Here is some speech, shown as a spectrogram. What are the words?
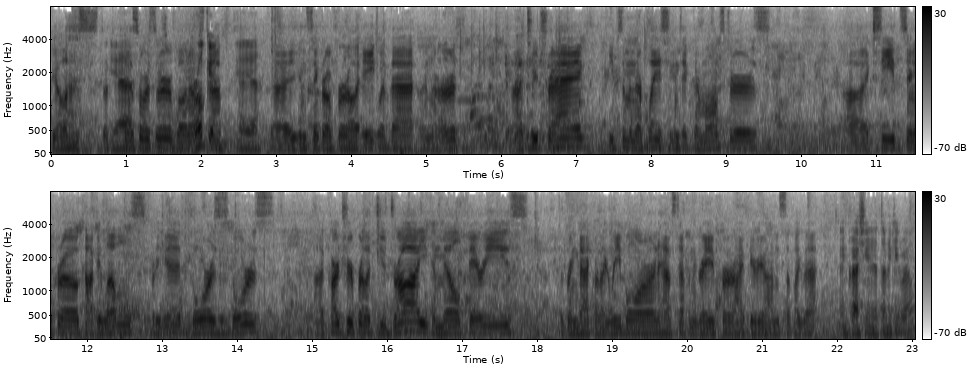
BLS, the Yeah. Sorcerer, blowing up Broken. stuff. Yeah, yeah. Uh, you can synchro for eight with that in the earth. Uh, two trag keeps them in their place. You can take their monsters. Uh, exceed synchro copy levels, pretty good. Gorz is gorz. Uh, card trooper lets you draw. You can mill fairies to bring back with like reborn, have stuff in the grave for Hyperion and stuff like that. And crashing into Thunder King route?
